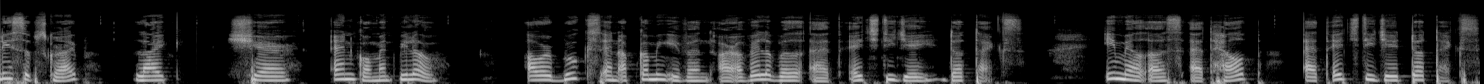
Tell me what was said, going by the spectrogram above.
Please subscribe, like, share, and comment below. Our books and upcoming event are available at htj.tax. Email us at help at htj.tax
